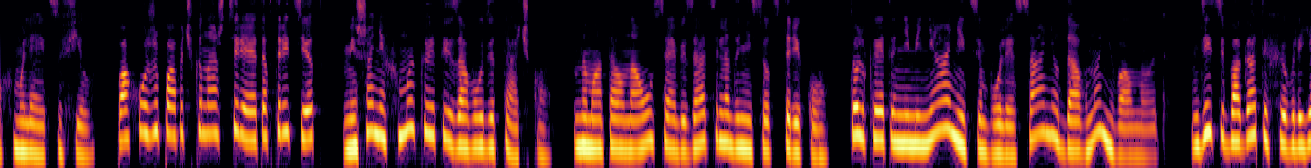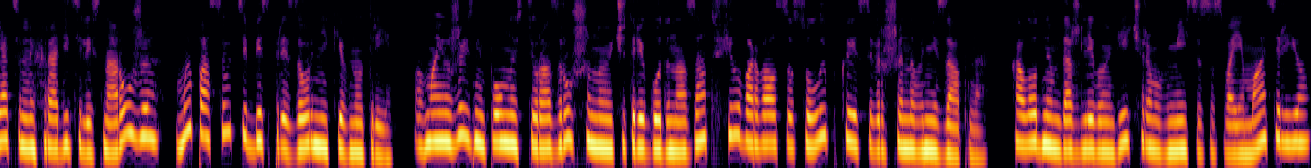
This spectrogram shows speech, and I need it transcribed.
ухмыляется Фил. Похоже, папочка наш теряет авторитет. Мишаня хмыкает и заводит тачку. Намотал на ус и обязательно донесет старику. Только это ни меня, ни тем более Саню давно не волнует. Дети богатых и влиятельных родителей снаружи, мы, по сути, беспризорники внутри. В мою жизнь, полностью разрушенную четыре года назад, Фил ворвался с улыбкой совершенно внезапно. Холодным дождливым вечером вместе со своей матерью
